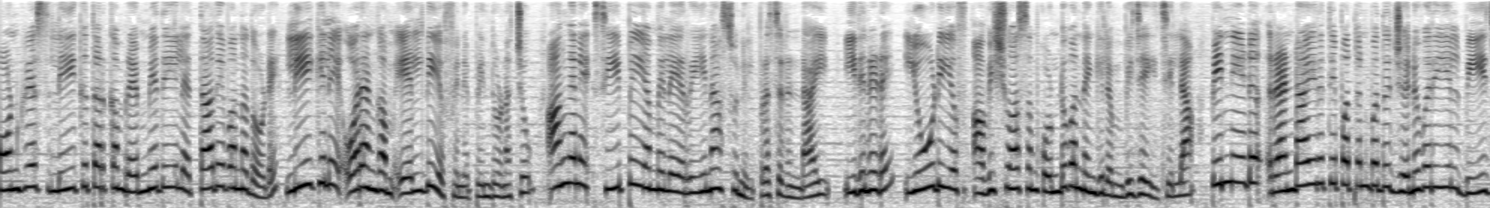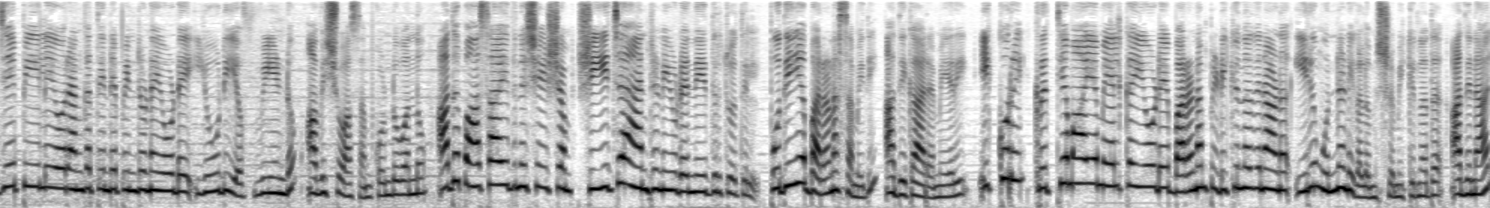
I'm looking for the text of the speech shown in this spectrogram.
കോൺഗ്രസ് ലീഗ് തർക്കം രമ്യതയിൽ എത്താതെ വന്നതോടെ ലീഗിലെ ഒരംഗം എൽ ഡി എഫിന് പിന്തുണച്ചു. അങ്ങനെ സി പി എമ്മിലെ റീന സുനിൽ പ്രസിഡന്റായി. ഇതിനിടെ യു ഡി എഫ് അവിശ്വാസം കൊണ്ടുവന്നെങ്കിലും വിജയിച്ചില്ല. പിന്നീട് രണ്ടായിരത്തി പത്തൊൻപത് ജനുവരിയിൽ ബി ജെ പിയിലെ ഒരംഗത്തിന്റെ പിന്തുണയോടെ യു ഡി എഫ് വീണ്ടും അവിശ്വാസം കൊണ്ടുവന്നു. അത് പാസായതിനു ശേഷം ഷീജ ആന്റണിയുടെ നേതൃത്വത്തിൽ പുതിയ ഭരണസമിതി അധികാരമേറി. ഇക്കുറി കൃത്യമായ മേൽക്കൈയോടെ ഭരണം പിടിക്കുന്നതിനാണ് ഇരു മുന്നണികളും ശ്രമിക്കുന്നത്. അതിനാൽ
